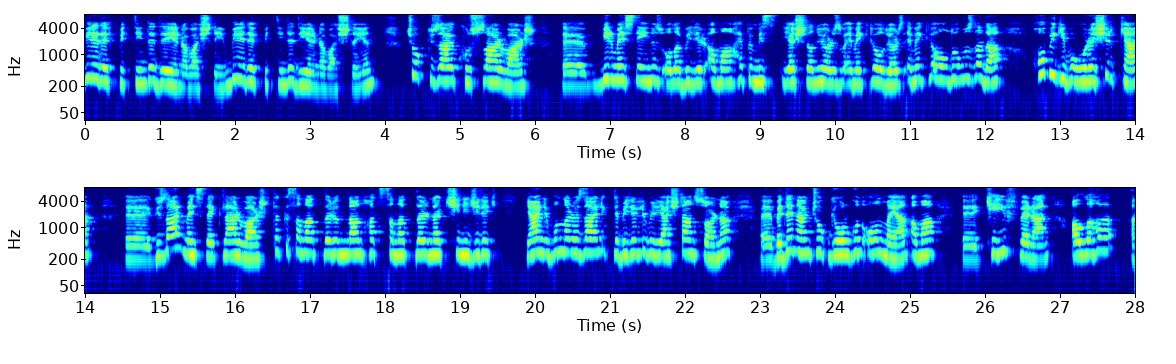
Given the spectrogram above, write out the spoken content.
bir hedef bittiğinde diğerine başlayın. Bir hedef bittiğinde diğerine başlayın. Çok güzel kurslar var. Ee, Bir mesleğiniz olabilir ama hepimiz yaşlanıyoruz ve emekli oluyoruz. Emekli olduğumuzda da hobi gibi uğraşırken e, güzel meslekler var. Takı sanatlarından hat sanatlarına, çinicilik. Yani bunlar özellikle belirli bir yaştan sonra e, bedenen çok yorgun olmayan ama e, keyif veren, Allah'a e,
